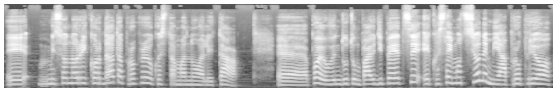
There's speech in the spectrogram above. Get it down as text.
e mi sono ricordata proprio questa manualità. Eh, poi ho venduto un paio di pezzi e questa emozione mi ha proprio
